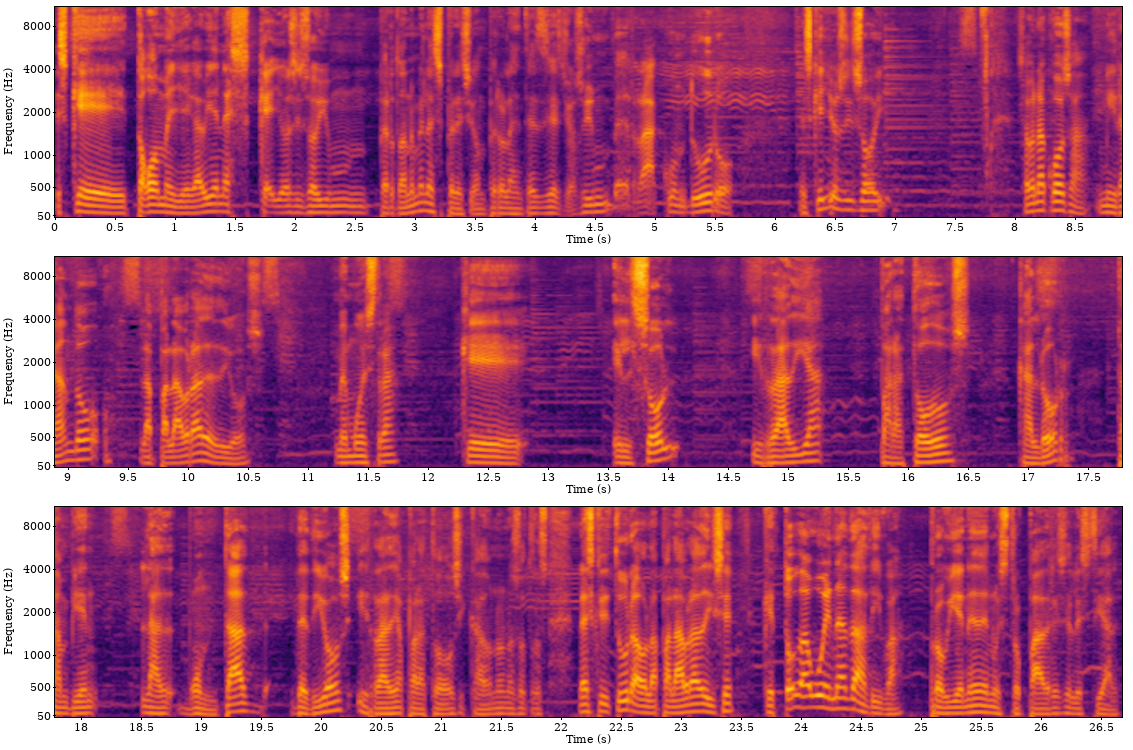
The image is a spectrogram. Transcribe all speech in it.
es que todo me llega bien, es que yo sí soy un, perdóneme la expresión, pero la gente dice, yo soy un berraco, un duro, es que yo sí soy. ¿Sabe una cosa? Mirando la palabra de Dios, me muestra que el sol irradia para todos calor, también la bondad de Dios irradia para todos y cada uno de nosotros. La escritura o la palabra dice que toda buena dádiva proviene de nuestro Padre Celestial.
